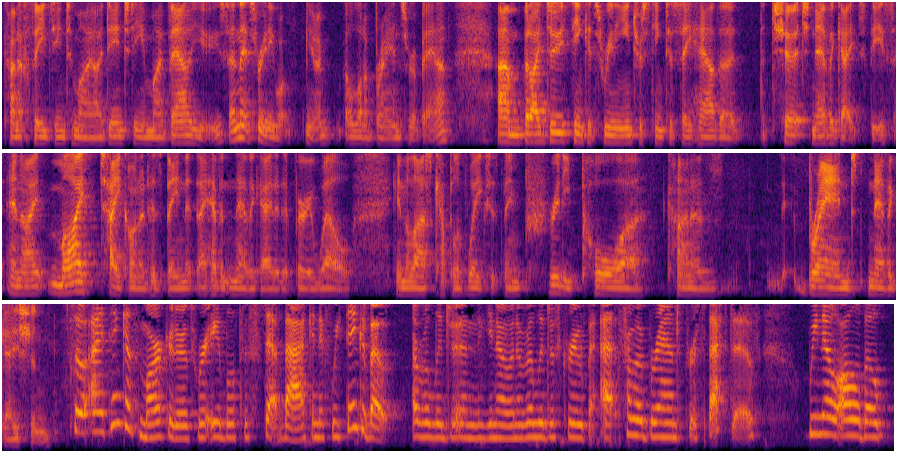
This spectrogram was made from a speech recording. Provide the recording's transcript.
kind of feeds into my identity and my values? And that's really what you know a lot of brands are about. Um, but i do think it's really interesting to see how the the church navigates this. And i my take on it has been that they haven't navigated it very well in the last couple of weeks it's been pretty poor kind of brand navigation So I think as marketers, we're able to step back, and if we think about a religion, you know, and a religious group at, from a brand perspective, we know all about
